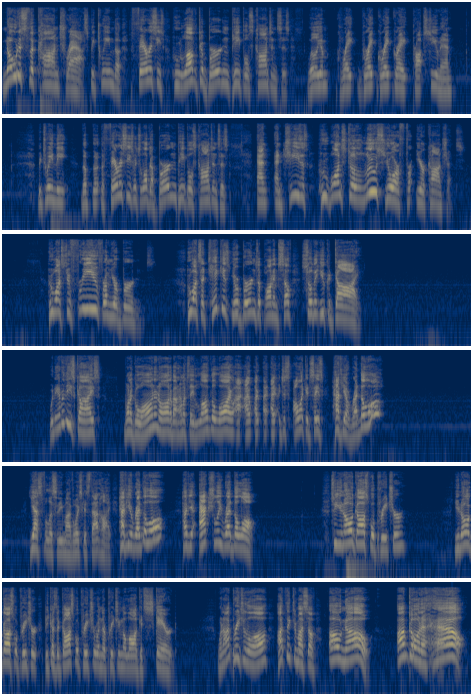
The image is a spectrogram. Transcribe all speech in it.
Notice the contrast between the Pharisees who love to burden people's consciences. William, great, great, great, great. Props to you, man. Between the the, the, the Pharisees, which love to burden people's consciences, and, and Jesus, who wants to loose your, your conscience, who wants to free you from your burdens, who wants to take his, your burdens upon himself so that you could die. Whenever these guys want to go on and on about how much they love the law, I, I, I, I just all I can say is, have you read the law? Yes, Felicity, my voice gets that high. Have you read the law? Have you actually read the law? So you know a gospel preacher. You know a gospel preacher because the gospel preacher, when they're preaching the law, gets scared. When I'm preaching the law, I think to myself, oh no, I'm going to hell.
